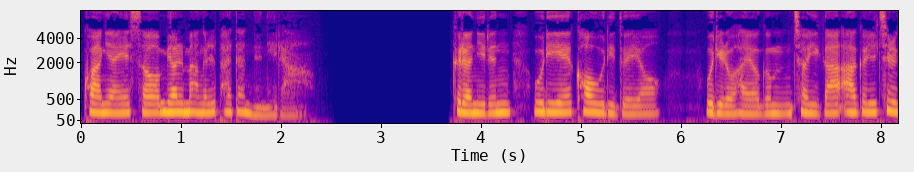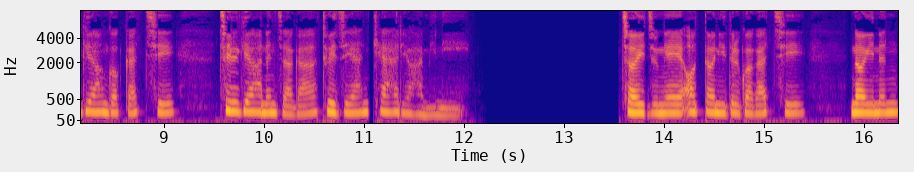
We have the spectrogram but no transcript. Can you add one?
광야에서 멸망을 받았느니라. 그런 일은 우리의 거울이 되어 우리로 하여금 저희가 악을 즐겨한 것 같이 즐겨하는 자가 되지 않게 하려 함이니. 저희 중에 어떤 이들과 같이 너희는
